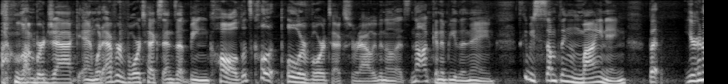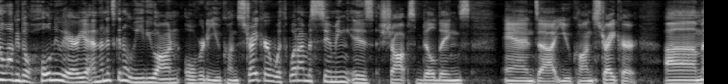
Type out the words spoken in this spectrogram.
a lumberjack, and whatever vortex ends up being called. Let's call it polar vortex for now, even though that's not going to be the name. It's going to be something mining, but you're going to walk into a whole new area, and then it's going to lead you on over to Yukon Striker with what I'm assuming is shops, buildings, and uh, Yukon Striker. Um,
